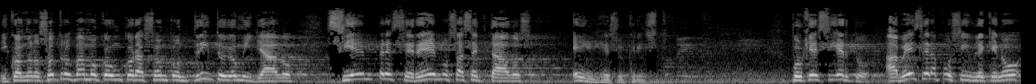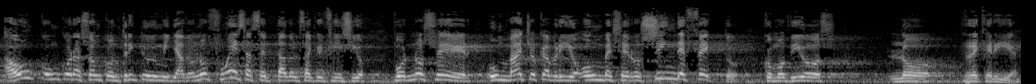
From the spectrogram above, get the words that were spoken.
Y cuando nosotros vamos con un corazón contrito y humillado, siempre seremos aceptados en Jesucristo. Porque es cierto, a veces era posible que no, aún con un corazón contrito y humillado, no fuese aceptado el sacrificio por no ser un macho cabrío o un becerro sin defecto como Dios lo requería.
